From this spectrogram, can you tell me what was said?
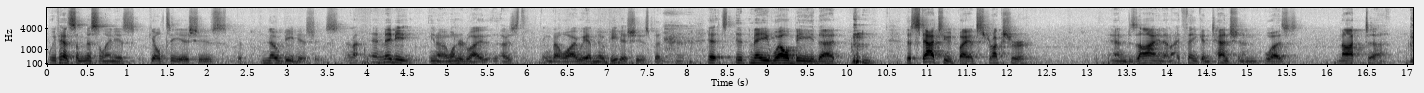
we've had some miscellaneous GILTI issues, but no BEAT issues. And, I, and maybe, you know, I wondered why, I was thinking about why we have no BEAT issues, but it, it may well be that the statute by its structure and design, and I think intention, was not, uh,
